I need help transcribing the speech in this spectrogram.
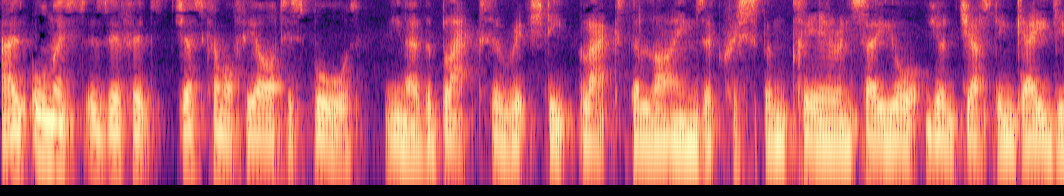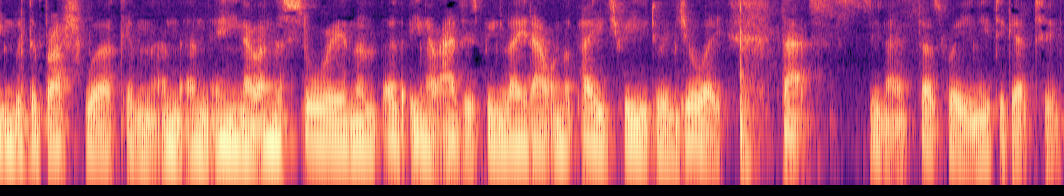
almost as if it's just come off the artist's board. You know, the blacks are rich, deep blacks, the lines are crisp and clear, and so you're you're just engaging with the brushwork and, and, and you know and the story and the uh, you know as it's been laid out on the page for you to enjoy. That's you know that's where you need to get to.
